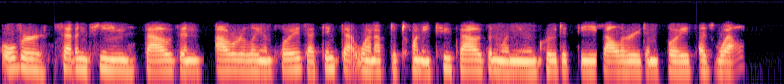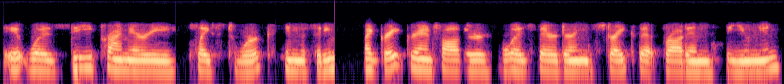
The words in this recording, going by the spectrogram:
over 17,000 hourly employees. I think that went up to 22,000 when you included the salaried employees as well. It was the primary place to work in the city. My great grandfather was there during the strike that brought in the union.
